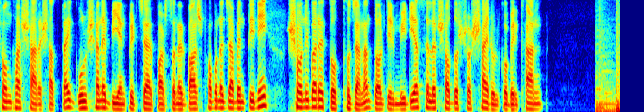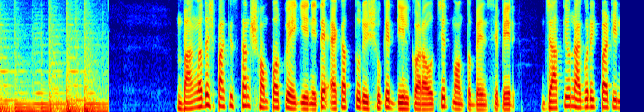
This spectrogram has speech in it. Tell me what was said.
সন্ধ্যা সাড়ে সাতটায় গুলশানে বিএনপির চেয়ারপারসনের বাসভবনে যাবেন তিনি। শনিবারের তথ্য জানান দলটির মিডিয়া সেলের সদস্য সাইরুল কবির খান। বাংলাদেশ পাকিস্তান সম্পর্ক এগিয়ে নিতে একাত্তর ইস্যুকে ডিল করা উচিত মন্তব্য এনসিপির। জাতীয় নাগরিক পার্টির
